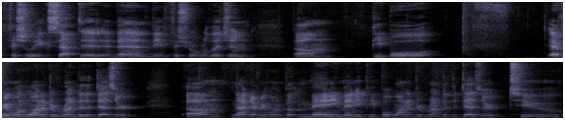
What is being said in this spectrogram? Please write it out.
officially accepted, and then the official religion, um, people, everyone wanted to run to the desert. Um, not everyone, but many, many people wanted to run to the desert to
